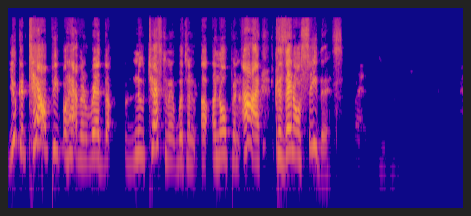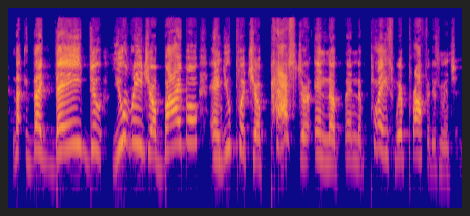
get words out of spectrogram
You could tell people haven't read the New Testament with an, uh, an open eye because they don't see this like they do you read your bible and you put your pastor in the in the place where prophet is mentioned.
